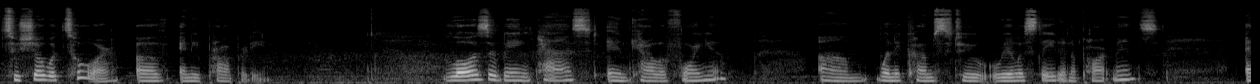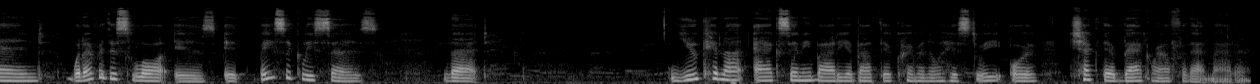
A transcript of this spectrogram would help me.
to show a tour of any property. Laws are being passed in California um, when it comes to real estate and apartments. And whatever this law is, it basically says that you cannot ask anybody about their criminal history or check their background for that matter.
